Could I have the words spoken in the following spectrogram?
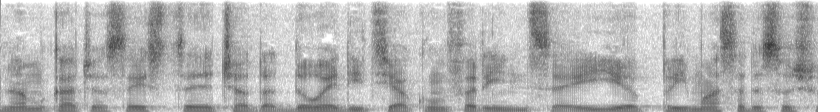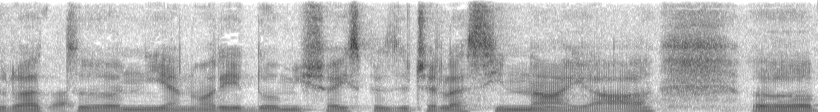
Spuneam că aceasta este cea de-a doua ediție a conferinței. Prima s-a desfășurat exact. în ianuarie 2016 la Sinaia. Uh,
